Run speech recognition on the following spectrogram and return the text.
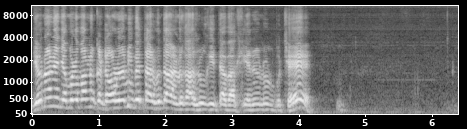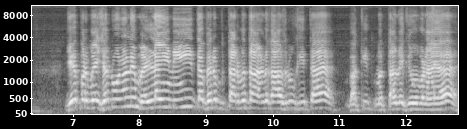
ਜੇ ਉਹਨਾਂ ਨੇ ਜਮਣ ਮਰਨ ਕਟਾਉਣਾ ਨਹੀਂ ਵੇ ਧਰਮ ਧਾਰਨ ਕਾਸ ਨੂੰ ਕੀਤਾ, ਬਾਕੀ ਉਹਨਾਂ ਨੂੰ ਪੁੱਛੇ। ਜੇ ਪਰਮੇਸ਼ਰ ਨੂੰ ਉਹਨਾਂ ਨੇ ਮਿਲਣਾ ਹੀ ਨਹੀਂ, ਤਾਂ ਫਿਰ ਧਰਮ ਧਾਰਨ ਕਾਸ ਨੂੰ ਕੀਤਾ ਬਾਕੀ ਮਤਾਂ ਨੇ ਕਿਉਂ ਬਣਾਇਆ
